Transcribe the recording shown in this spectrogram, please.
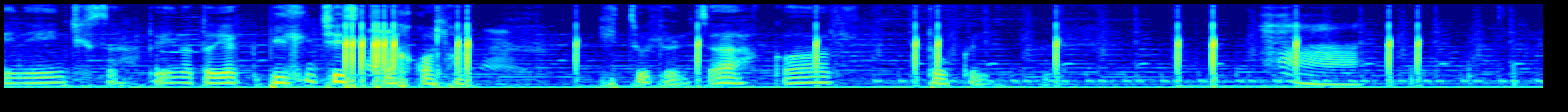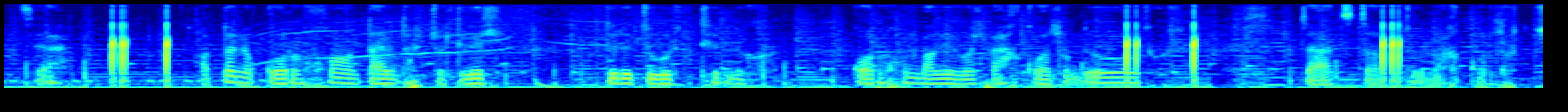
энэ энэ ч гэсэн. Тэгээ энэ одоо яг бэлэн чест байхгүй болохоор хэцүү л байна. За гол токен За. Одоо нэг 3 хон дайвд авчвал тэгэл дөрөө зүгээр тэр нэг 3 хон багийг бол байхгүй болгоно дөө зүгээр. За за зүгээр байхгүй болгоч.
